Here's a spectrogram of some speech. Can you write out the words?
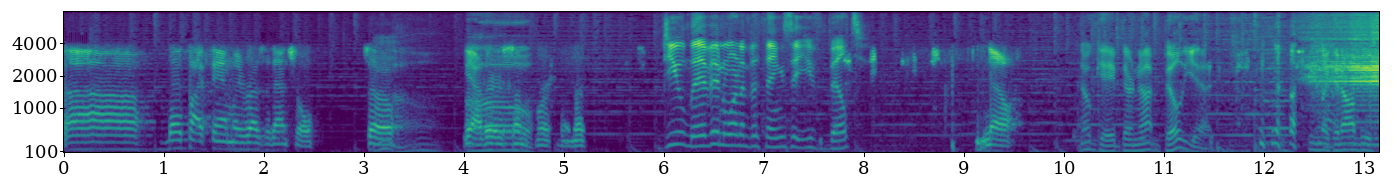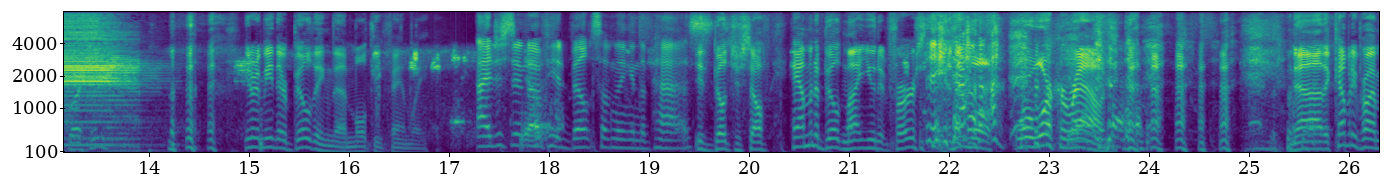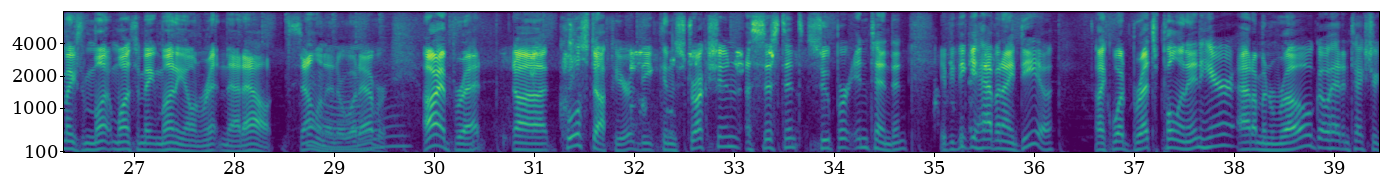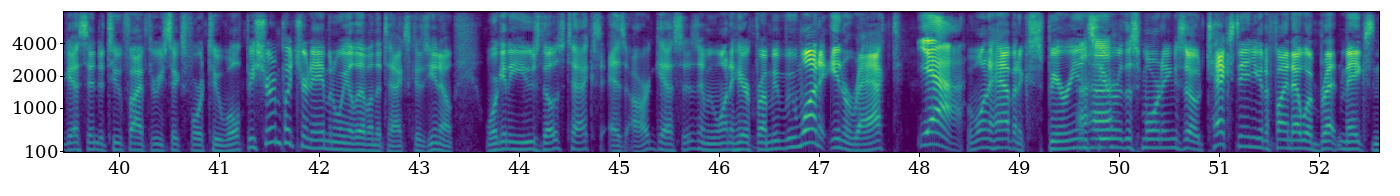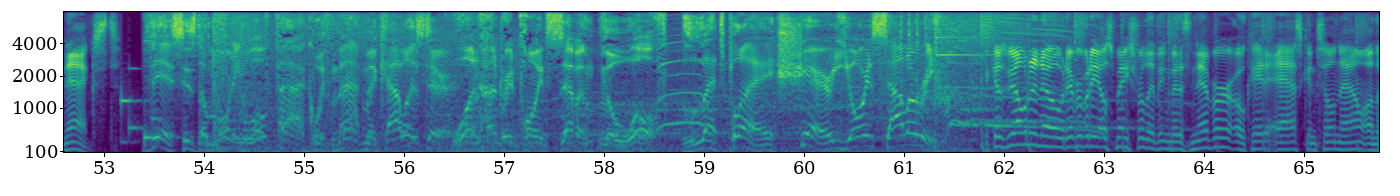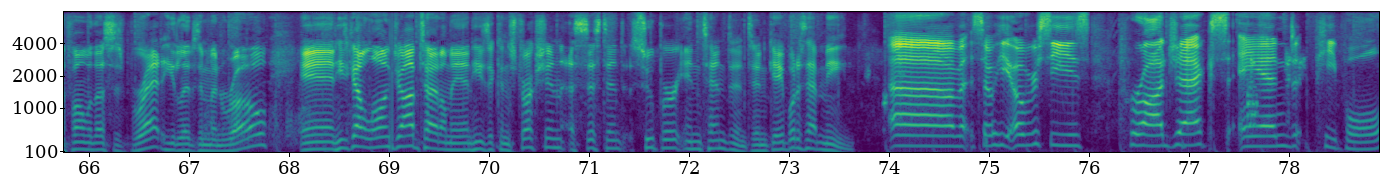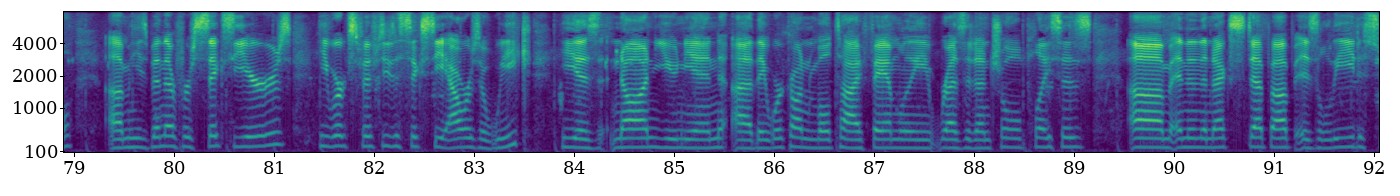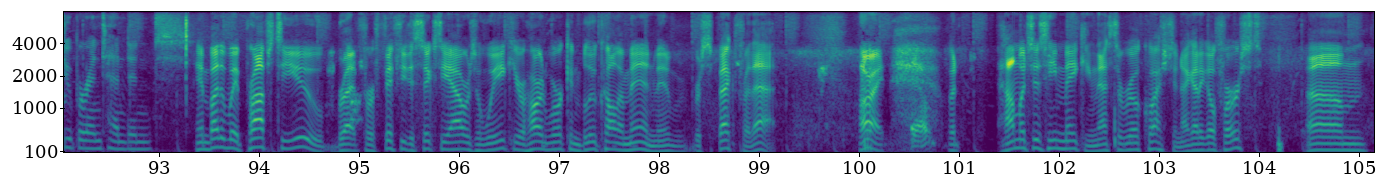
Uh, multifamily residential. So, yeah, there is Oh. some commercial in there. Do you live in one of the things that you've built? No. No, Gabe, they're not built yet. Seems like an obvious question. you know what I mean? They're building the multifamily. I just didn't know if he had built something in the past. You've built yourself. Hey, I'm going to build my unit first, and then we'll, we'll work around. nah, the company probably makes wants to make money on renting that out, selling it, or whatever. All right, Brett. Uh, cool stuff here. The construction assistant superintendent. If you think you have an idea, like what Brett's pulling in here Adam of Monroe, go ahead and text your guess into 253 Wolf. Be sure and put your name and where you live on the text because, you know, we're going to use those texts as our guesses and we want to hear from you. We want to interact. yeah. We want to have an experience Uh-huh. here this morning. So text in. You're going to find out what Brett makes next. This is the Morning Wolf Pack with Matt McAllister. 100.7 The Wolf. Let's play Share Your Salary. Because we all want to know what everybody else makes for a living, but it's never okay to ask until now. On the phone with us is Brett. He lives in Monroe, and he's got a long job title, man. He's a construction assistant superintendent. And Gabe, what does that mean? Um, so he oversees projects and people. Um, he's been there for six years. He works 50 to 60 hours a week. He is non union. Uh, they work on multi family residential places. Um, and then the next step up is lead superintendent. And by the way, props to you, Brett, for 50 to 60 hours a week. You're a hardworking blue collar man, man. Respect for that. All right. Yep. But how much is he making? That's the real question. I got to go first. Um,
